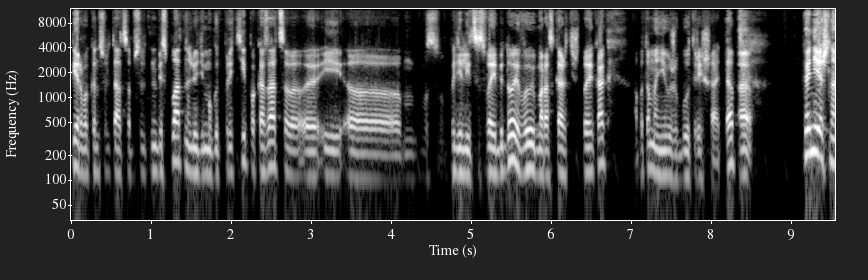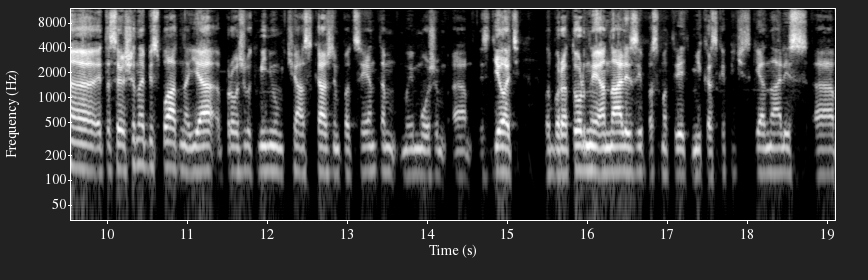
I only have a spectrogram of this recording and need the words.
первая консультация абсолютно бесплатна. Люди могут прийти, показаться э, и э, поделиться своей бедой. Вы им расскажете, что и как, а потом они уже будут решать. Да? Конечно, это совершенно бесплатно. Я провожу как минимум час с каждым пациентом. Мы можем э, сделать лабораторные анализы, посмотреть микроскопический анализ э,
